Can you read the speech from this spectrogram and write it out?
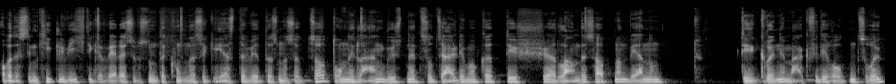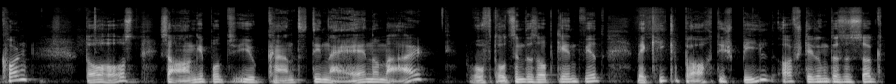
Aber dass dem Kickel wichtiger wäre, als wenn der Kundersig Erster wird, dass man sagt, so, Toni Lang willst nicht sozialdemokratischer Landeshauptmann werden und die grüne Mark für die Roten zurückholen. Da hast du ein Angebot, you can't deny, normal. Hofft trotzdem, dass abgelehnt wird, weil Kickel braucht die Spielaufstellung, dass er sagt,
